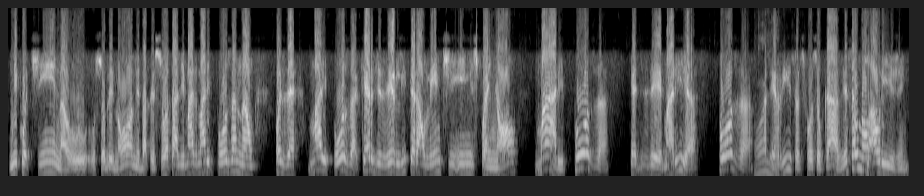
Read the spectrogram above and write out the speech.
nicotina, o, o sobrenome da pessoa está ali, mas mariposa não. Pois é, mariposa quer dizer literalmente em espanhol, mariposa quer dizer Maria, posa, aterrissa, se fosse o caso. Esse é o nome, a origem.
